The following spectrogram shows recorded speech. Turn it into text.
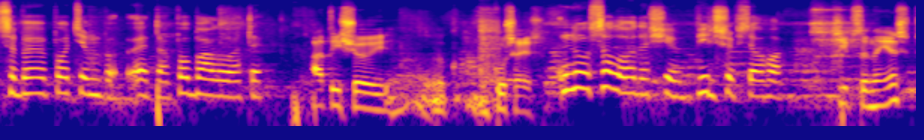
себе потім ета, побалувати. А ти що е, кушаєш? Ну, солодощі більше всього. Чіпси не їш?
